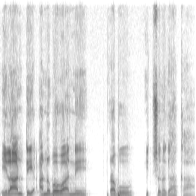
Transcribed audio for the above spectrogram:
ఇలాంటి అనుభవాన్ని ప్రభు ఇచ్చునుగాక.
